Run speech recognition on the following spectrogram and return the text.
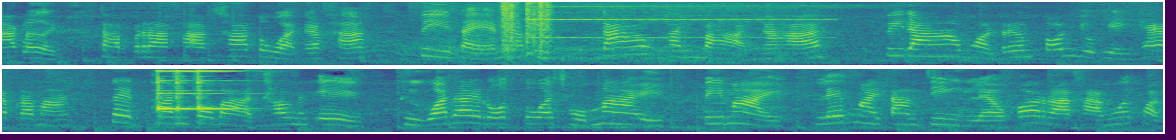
มากๆเลย กับราคาค่าตัวนะคะ4 0 0แสนกับอีก 9,000 บาทนะคะฟรีดาวผ่อนเริ่มต้นอยู่เพียงแค่ประมาณ 7,000 กว่าบาทเท่านั้นเอง ถือว่าได้รถตัวโฉมใหม่ ปีใหม่ เลขใหม่ตามจริง แล้วก็ราคางวดผ่อน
